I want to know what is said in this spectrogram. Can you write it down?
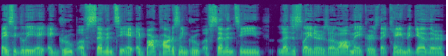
basically a, a, group of 17 a, a bipartisan group of 17 legislators or lawmakers that came together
